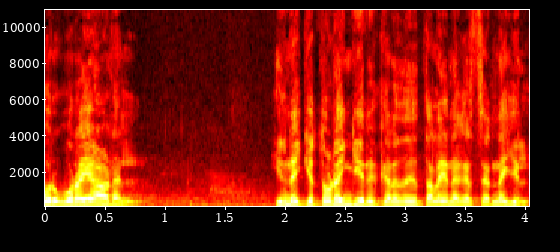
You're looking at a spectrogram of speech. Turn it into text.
ஒரு உரையாடல் இன்றைக்கு தொடங்கி இருக்கிறது தலைநகர் சென்னையில்.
